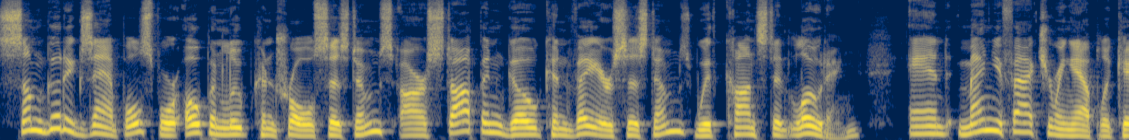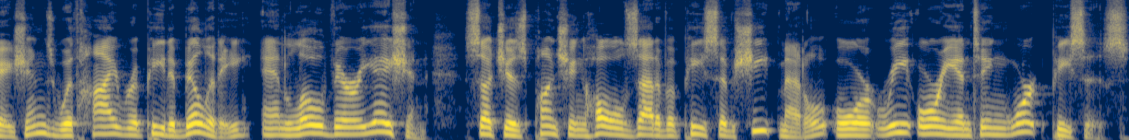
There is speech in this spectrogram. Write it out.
Some good examples for open loop control systems are stop and go conveyor systems with constant loading and manufacturing applications with high repeatability and low variation, such as punching holes out of a piece of sheet metal or reorienting work pieces.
